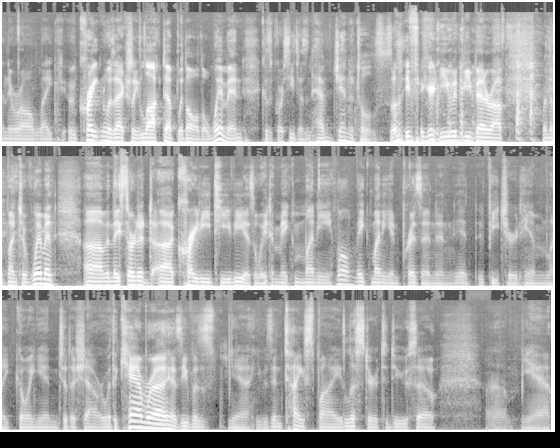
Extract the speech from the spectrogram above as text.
and they were all like, Kryten was actually locked up with all the women because, of course, he doesn't have genitals, so they figured he would be better off with a bunch of women. Um, and they started uh, TV as a way to make money. Well, make money in prison, and it, it featured him like going into the shower with a camera as he was, yeah, he was enticed by Lister to do so. Um, yeah,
